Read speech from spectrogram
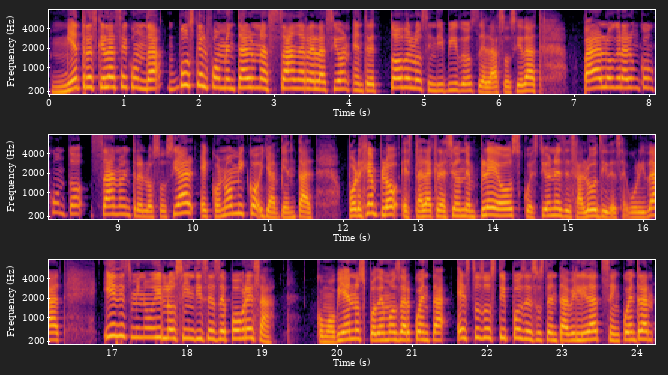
mientras que la segunda busca el fomentar una sana relación entre todos los individuos de la sociedad para lograr un conjunto sano entre lo social, económico y ambiental. Por ejemplo, está la creación de empleos, cuestiones de salud y de seguridad, y disminuir los índices de pobreza. Como bien nos podemos dar cuenta, estos dos tipos de sustentabilidad se encuentran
